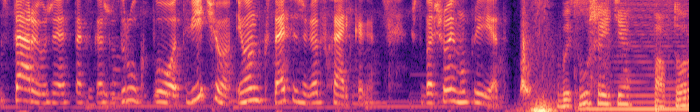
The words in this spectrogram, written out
старый уже, я так скажу, друг по Твичу, и он, кстати, живет в Харькове. Что большой ему привет. Вы слушаете повтор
